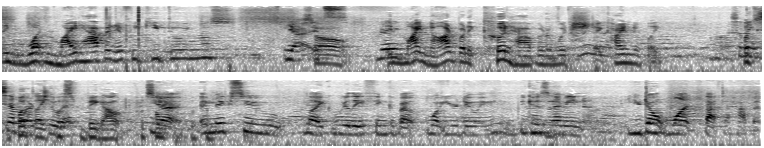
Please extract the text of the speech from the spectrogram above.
like what might happen if we keep doing this. yeah So it's really it might not, but it could happen, which like kind of like something puts, similar put, like to puts it. big out. Puts yeah something, it makes you like really think about what you're doing because i mean you don't want that to happen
